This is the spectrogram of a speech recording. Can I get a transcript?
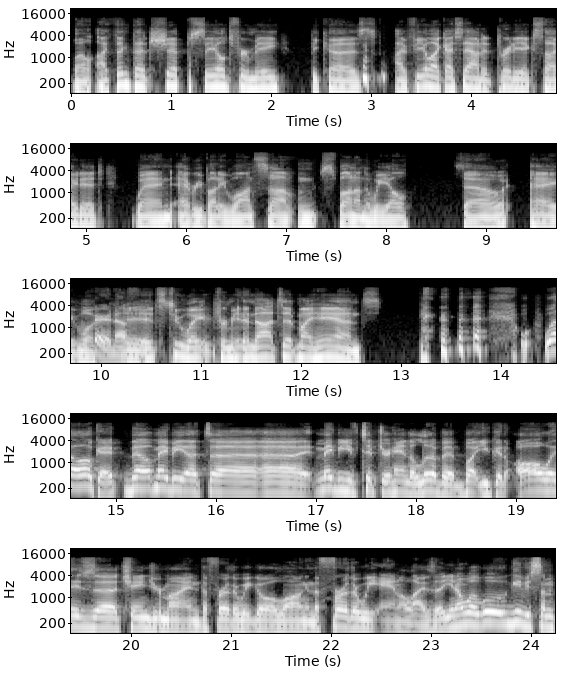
Well, I think that ship sailed for me because I feel like I sounded pretty excited when everybody wants some spun on the wheel. So, hey, look, Fair enough. it's too late for me to not tip my hands. well, okay. Though maybe it's uh, uh maybe you've tipped your hand a little bit, but you could always uh, change your mind the further we go along and the further we analyze it. You know, we'll we'll give you some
